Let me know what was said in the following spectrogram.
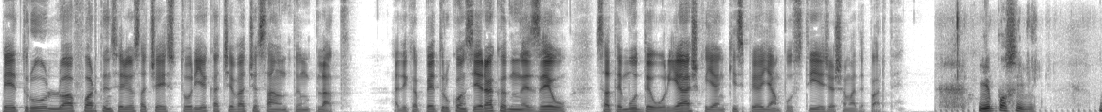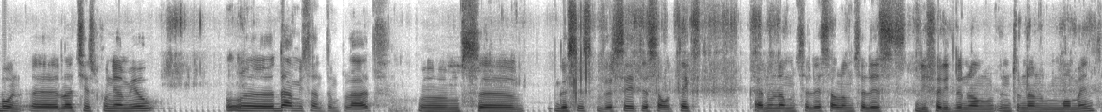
Petru lua foarte în serios acea istorie ca ceva ce s-a întâmplat. Adică Petru considera că Dumnezeu s-a temut de uriaș, că i-a închis pe ei în pustie și așa mai departe. E posibil. Bun, ă, la ce spuneam eu, ă, da, mi s-a întâmplat ă, să găsesc versete sau text care nu l-am înțeles sau l-am înțeles diferit într-un anumit moment.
